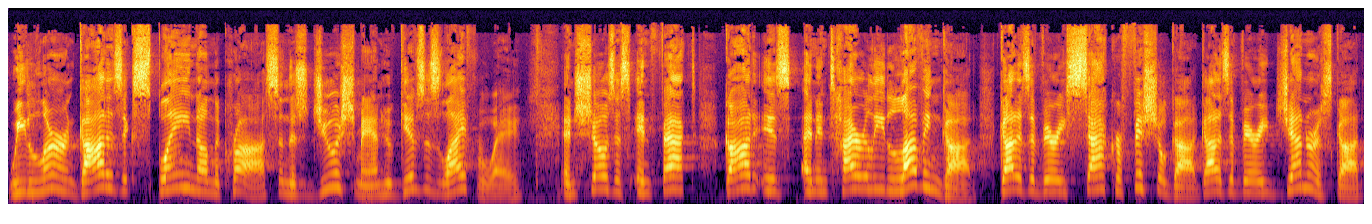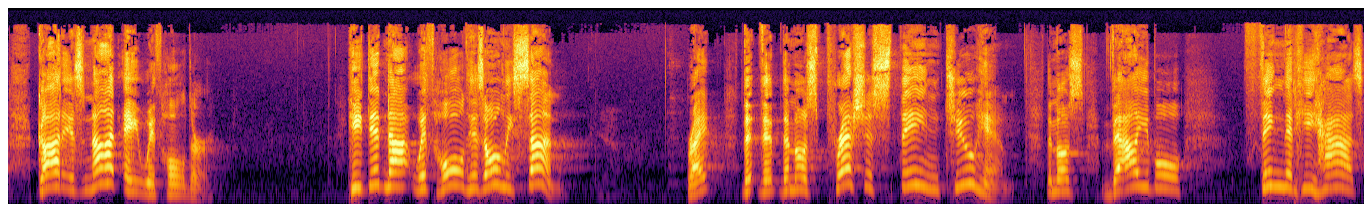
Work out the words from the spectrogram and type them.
We learn God is explained on the cross, and this Jewish man who gives his life away and shows us, in fact, God is an entirely loving God. God is a very sacrificial God. God is a very generous God. God is not a withholder. He did not withhold his only son, right? The, the, the most precious thing to him, the most valuable thing that he has,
